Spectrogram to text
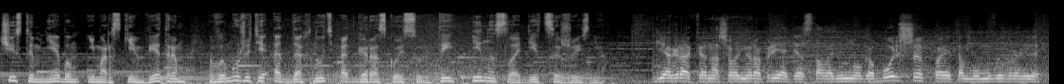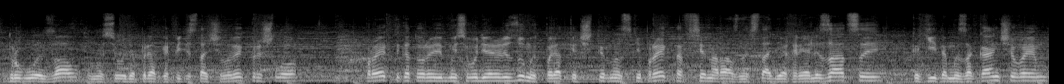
чистым небом и морским ветром, вы можете отдохнуть от городской суеты и насладиться жизнью. География нашего мероприятия стала немного больше, поэтому мы выбрали другой зал. У нас сегодня порядка 500 человек пришло. Проекты, которые мы сегодня реализуем, их порядка 14 проектов, все на разных стадиях реализации. Какие-то мы заканчиваем,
